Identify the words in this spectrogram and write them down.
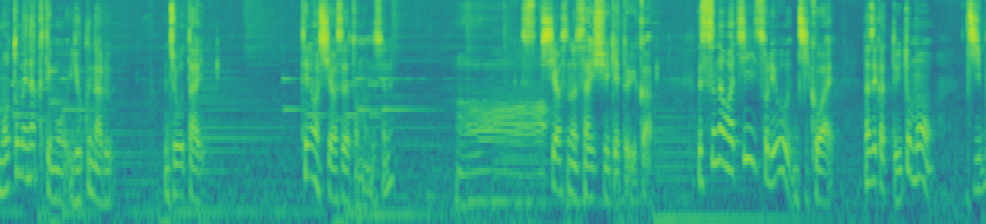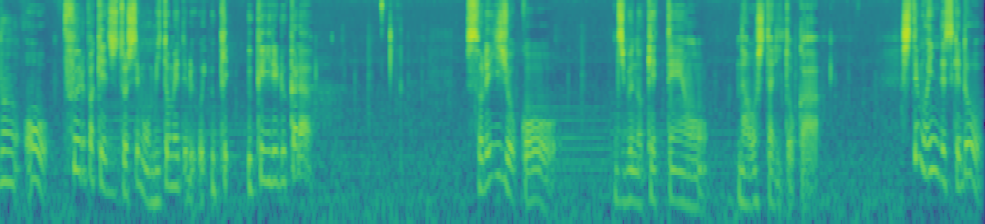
求めなくても良くなる状態。っていうのは幸せだと思うんですよね。幸せの最終形というか。すなわちそれを自己愛。なぜかというともう自分をフルパッケージとしてもう認めてる受け受け入れるからそれ以上こう自分の欠点を直したりとかしてもいいんですけど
